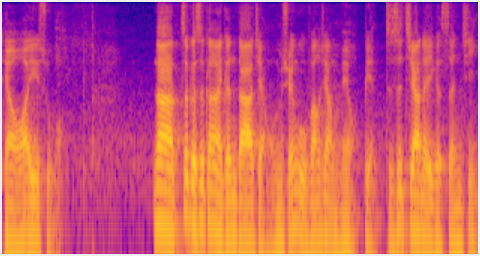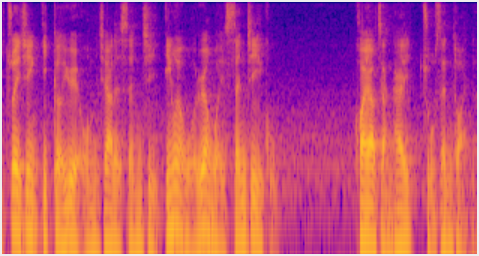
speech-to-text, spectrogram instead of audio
挺好艺术哦。那这个是刚才跟大家讲，我们选股方向没有变，只是加了一个生计。最近一个月我们加的生计，因为我认为生计股快要展开主升段了，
